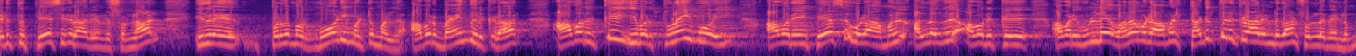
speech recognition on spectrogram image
எடுத்து பேசுகிறார் என்று சொன்னால் இதில் பிரதமர் மோடி மட்டுமல்ல அவர் பயந்து இருக்கிறார். அவருக்கு இவர் துணை போய் அவரை பேச விடாமல் அல்லது அவருக்கு அவரை உள்ளே வரவிடாமல் தடுத்திருக்கிறார் என்று தான் சொல்ல வேண்டும்.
